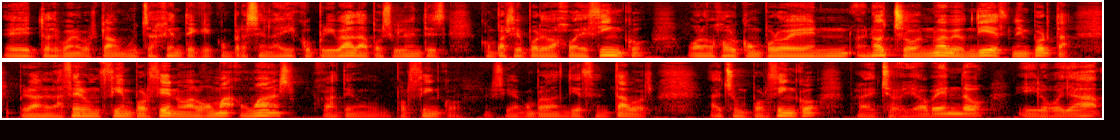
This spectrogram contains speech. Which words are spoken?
Eh, entonces, bueno, pues claro, mucha gente que comprase en la ICO privada, posiblemente es comprarse por debajo de 5, o a lo mejor compró en, en 8, o 9, o en 10, no importa, pero al hacer un 100% o algo más, o más, fíjate, un por 5, si ha comprado en 10 centavos, ha hecho un por 5, pues ha hecho yo vendo y luego ya,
